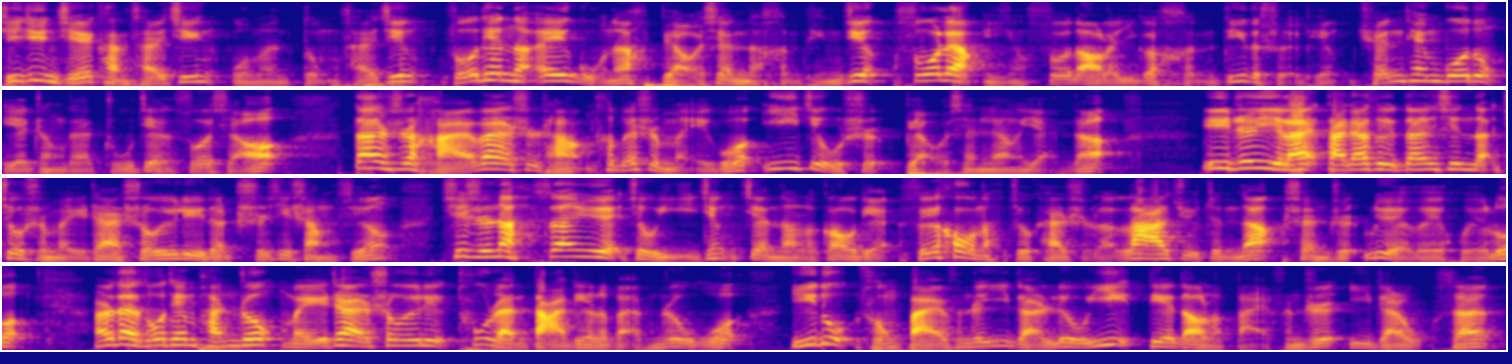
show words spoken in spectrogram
齐俊杰看财经，我们懂财经。昨天的 A 股呢表现的很平静，缩量已经缩到了一个很低的水平，全天波动也正在逐渐缩小。但是海外市场，特别是美国，依旧是表现亮眼的。一直以来，大家最担心的就是美债收益率的持续上行。其实呢，三月就已经见到了高点，随后呢就开始了拉锯震荡，甚至略微回落。而在昨天盘中，美债收益率突然大跌了百分之五，一度从百分之一点六一跌到了百分之一点五三。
